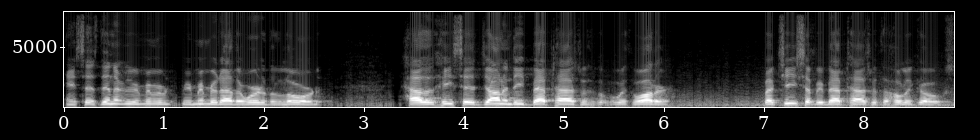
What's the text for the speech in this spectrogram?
And he says, Then I remember, remembered out of the word of the Lord how that he said, John indeed baptized with, with water, but ye shall be baptized with the Holy Ghost.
